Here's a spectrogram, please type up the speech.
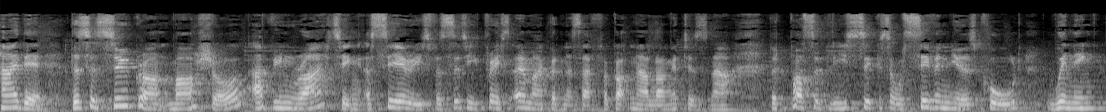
Hi there, this is Sue Grant Marshall. I've been writing a series for City Press. Oh my goodness, I've forgotten how long it is now, but possibly six or seven years called Winning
